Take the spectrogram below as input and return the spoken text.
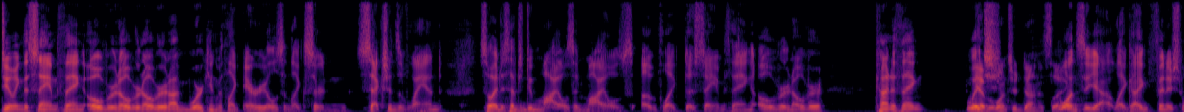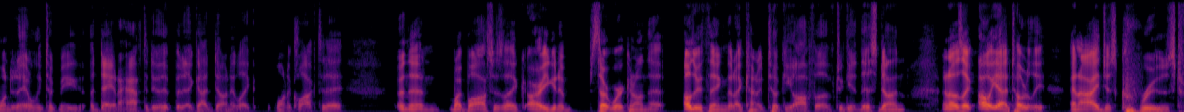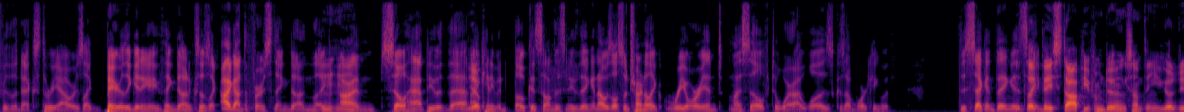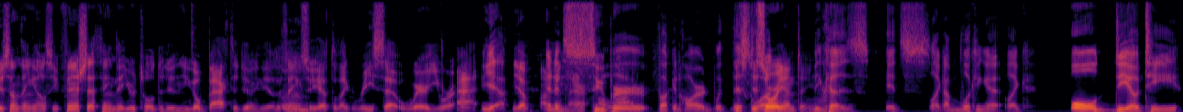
doing the same thing over and over and over, and I'm working with like aerials and like certain sections of land, so I just have to do miles and miles of like the same thing over and over, kind of thing. Which yeah? But once you're done, it's like once yeah, like I finished one today. It only took me a day and a half to do it, but I got done at like one o'clock today. And then my boss is like, "Are you gonna start working on that other thing that I kind of took you off of to get this done?" And I was like, "Oh yeah, totally." And I just cruised for the next three hours, like barely getting anything done because I was like, "I got the first thing done." Like Mhm. I'm so happy with that. I can't even focus on this new thing. And I was also trying to like reorient myself to where I was because I'm working with. The second thing is It's like, they stop you from doing something. You go to do something else. You finish that thing that you were told to do, and you go back to doing the other thing. Mhm. So you have to like reset where you were at. yeah, Yep, I've and it's super fucking hard with It's this one disorienting. because it's like I'm looking at like old DOT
